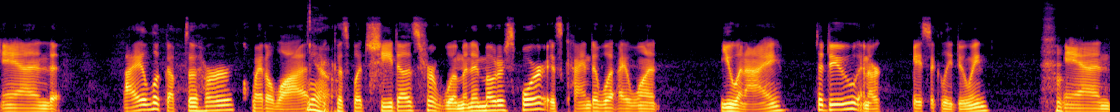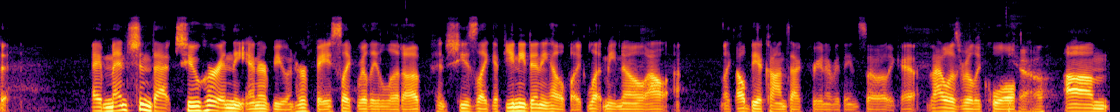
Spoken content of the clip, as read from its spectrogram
And I look up to her quite a lot yeah. because what she does for women in motorsport is kind of what I want you and I to do and are basically doing. and I mentioned that to her in the interview, and her face like really lit up. And she's like, "If you need any help, like let me know. I'll like I'll be a contact for you and everything." So like I, that was really cool. Yeah. Um,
